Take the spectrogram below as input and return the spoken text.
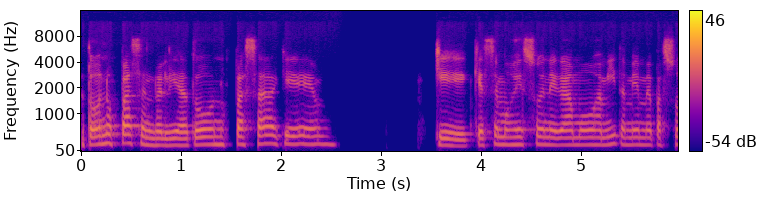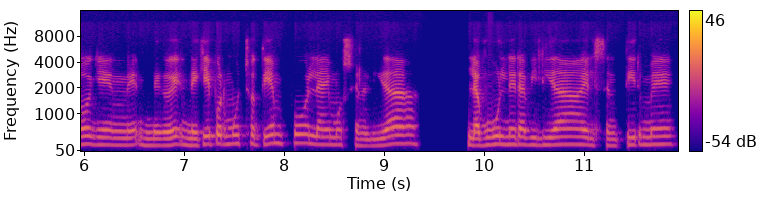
A todos nos pasa, en realidad, a todos nos pasa que, que, hacemos eso, negamos, a mí también me pasó que negué, por mucho tiempo la emocionalidad, la vulnerabilidad, el sentirme,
